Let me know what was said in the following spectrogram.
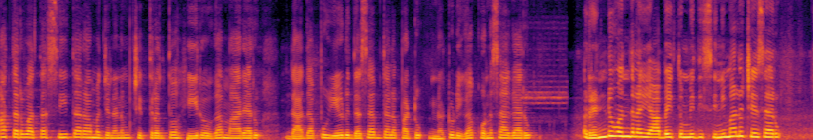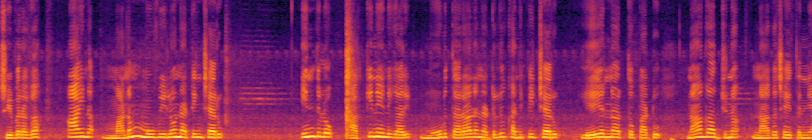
ఆ తర్వాత సీతారామ జననం చిత్రంతో హీరోగా మారారు. దాదాపు ఏడు దశాబ్దాల పాటు నటుడిగా కొనసాగారు. రెండు వందల యాభై తొమ్మిది సినిమాలు చేశారు. చివరగా ఆయన మనం మూవీలో నటించారు. ఇందులో అక్కినేని గారి మూడు తరాల నటులు కనిపించారు. ఏఎన్ఆర్తో పాటు నాగార్జున నాగ చైతన్య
